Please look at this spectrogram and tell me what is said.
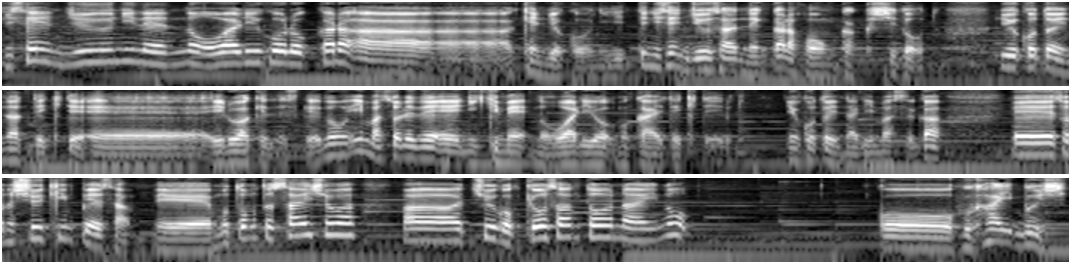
2012年の終わり頃から権力を握って2013年から本格指導ということになってきて、えー、いるわけですけど、今それで2期目の終わりを迎えてきているということになりますが、えー、その習近平さん、えー、もともと最初はあ中国共産党内のこう、腐敗分子、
